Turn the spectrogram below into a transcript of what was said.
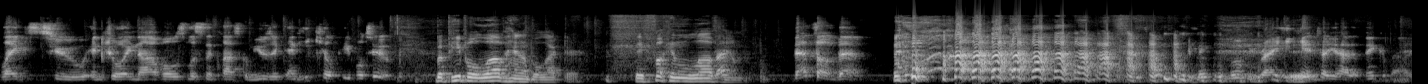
liked to enjoy novels, listen to classical music, and he killed people too. But people love Hannibal Lecter. They fucking love him. That's on them. He the movie, right? He can't tell you how to think about it.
